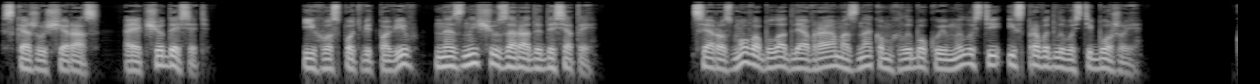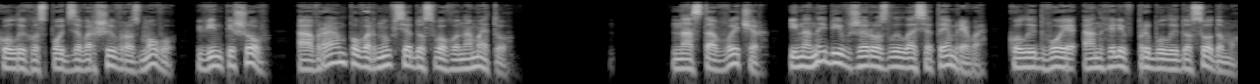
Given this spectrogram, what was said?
скажу ще раз, а якщо десять. І Господь відповів: Не знищу заради десяти. Ця розмова була для Авраама знаком глибокої милості і справедливості Божої. Коли Господь завершив розмову, він пішов, а Авраам повернувся до свого намету. Настав вечір, і на небі вже розлилася темрява, коли двоє ангелів прибули до Содому.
